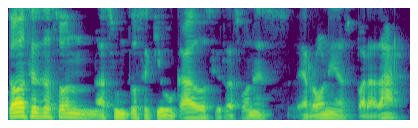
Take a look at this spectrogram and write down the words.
Todas esas son asuntos equivocados y razones erróneas para dar.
